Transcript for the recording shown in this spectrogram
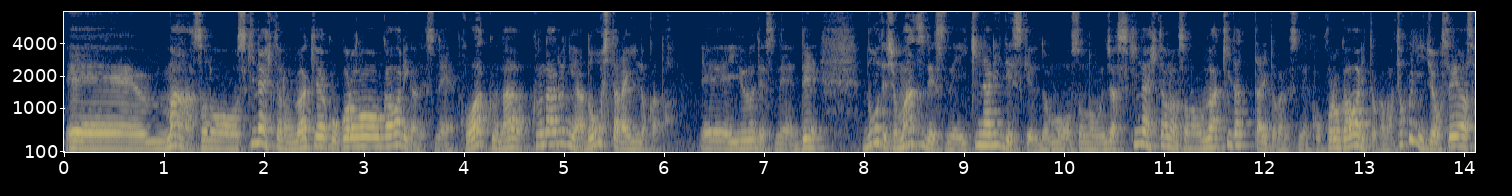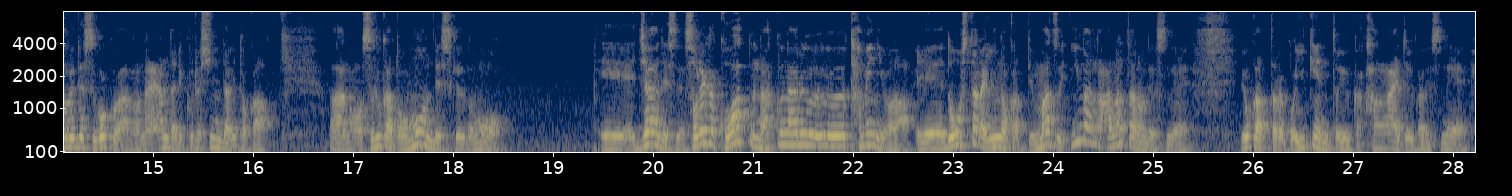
えー、まあその好きな人の浮気や心変わりがですね怖くなくなるにはどうしたらいいのかと。えいうですねでどうでしょうまずですねいきなりですけれどもそのじゃあ好きな人のその浮気だったりとかですね心変わりとか、まあ、特に女性はそれですごくあの悩んだり苦しんだりとかあのするかと思うんですけれどもえー、じゃあですねそれが怖くなくなるためには、えー、どうしたらいいのかっていうまず今のあなたのですねよかったらこう意見というか考えというかですね、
